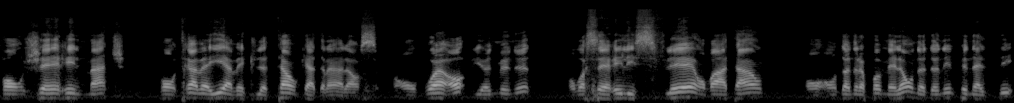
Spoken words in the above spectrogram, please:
vont gérer le match, vont travailler avec le temps au cadran. Alors, on voit, oh, il y a une minute, on va serrer les sifflets, on va attendre, on ne donnera pas. Mais là, on a donné une pénalité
